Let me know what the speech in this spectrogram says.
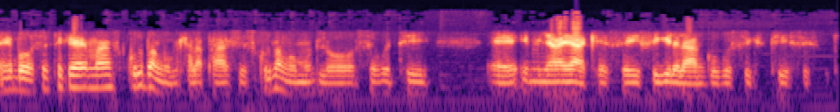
Yebo eh, sesike masikhuluma ngomhlala phansi sikhuluma ngomuntu lo sekuthi eh iminyaka yakhe seyifikile la ku 60 60k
